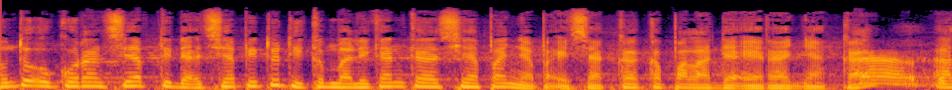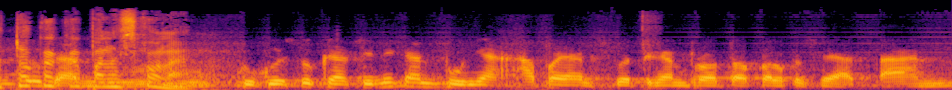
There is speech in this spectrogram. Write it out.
untuk ukuran siap tidak siap itu dikembalikan ke siapanya Pak Isa, ke kepala daerahnya kan, nah, atau ke kan, kepala sekolah? Gugus tugas ini kan punya apa yang disebut dengan protokol kesehatan.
